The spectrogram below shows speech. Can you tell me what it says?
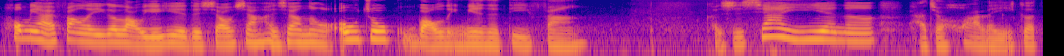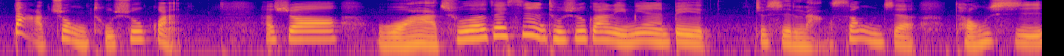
后面还放了一个老爷爷的肖像，很像那种欧洲古堡里面的地方。可是下一页呢，他就画了一个大众图书馆。他说：我啊，除了在私人图书馆里面被。”就是朗诵着，同时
